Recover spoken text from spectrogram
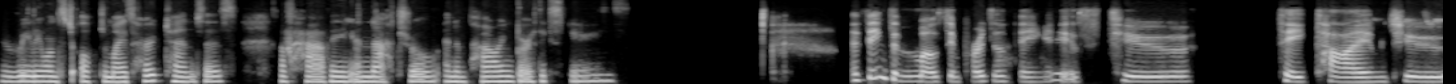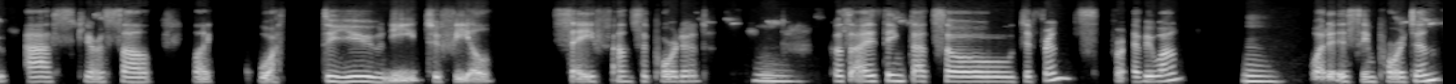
who really wants to optimize her chances of having a natural and empowering birth experience? I think the most important thing is to take time to ask yourself, like, what do you need to feel safe and supported? Because mm. I think that's so different for everyone mm. what is important.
